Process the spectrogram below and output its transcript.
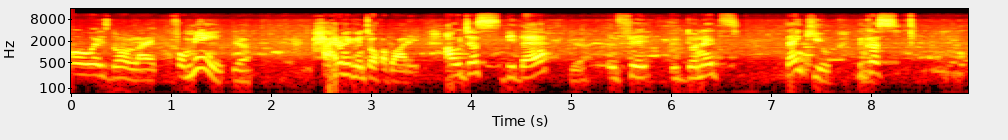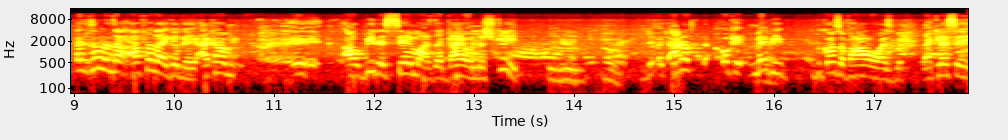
always don't like. For me, yeah I don't even talk about it. I would just be there. Yeah. If it, it donates, thank you. Because sometimes I, I feel like okay, I can't. eh, I'll be the same as the guy on the street. I don't. Okay, maybe because of how I was. But like, let's say,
